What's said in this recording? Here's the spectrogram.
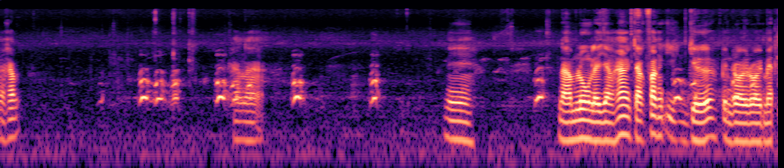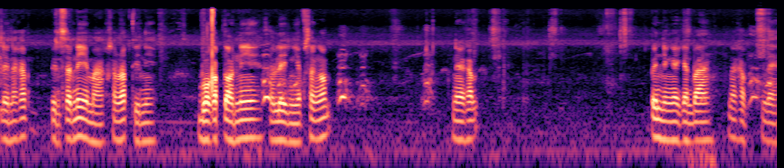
นะครับข้างหน้า นี่น้ำลงเลยอย่างห่างจากฝั่งอีกเยอะเป็นรอยรอยเม็ดเลยนะครับ เป็นเสน่ห์มากสำหรับทีนี่บวกกับตอนนี้ทะเลเงียบสงบเนี่ยครับ เป็นยังไงกันบ้างนะครับแหละ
